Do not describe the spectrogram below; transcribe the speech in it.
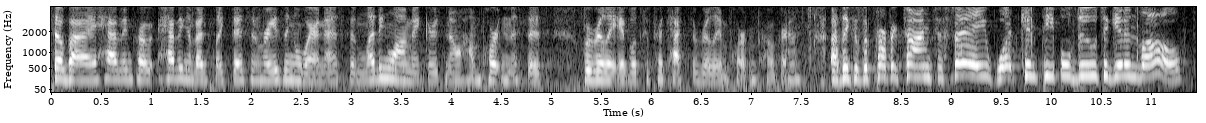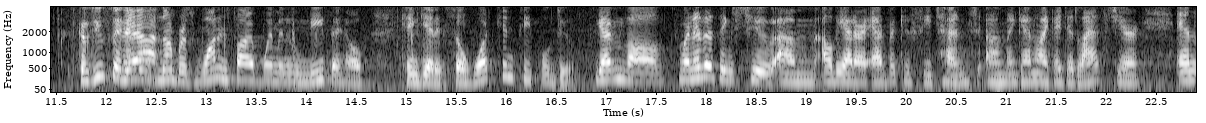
So by having pro- having events like this and raising awareness and letting lawmakers know how important this is, we're really able to protect a really important program. I think it's a perfect time to say, what can people do to get involved? Because you said that Yeah. those numbers, one in five women who need the help can get it. So what can people do? Get involved. One of the things too, um, I'll be at our advocacy tent um, again, like I did last year, and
